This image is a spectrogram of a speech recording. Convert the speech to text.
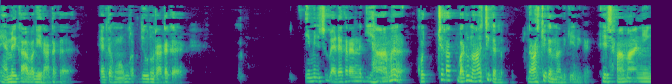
ඇමරිකාව වගේ රටක එතකොට හුඟක් දියුණු රටක මේ මිනිස්සු වැඩ කරන්න ගියාම කොච්චරක් බඩු නාස්ති කරනවද නාස්ති කරනවද කියන එක. ඒ සාමාන්‍යයෙන්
